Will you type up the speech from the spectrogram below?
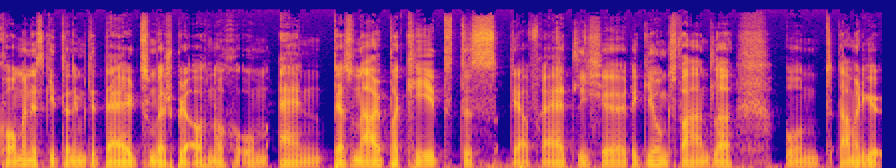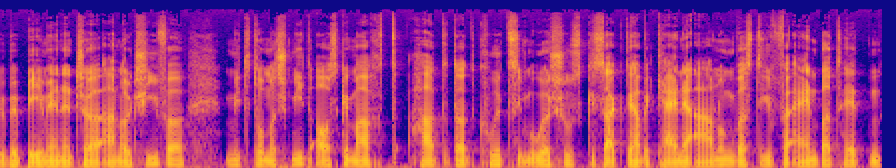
kommen. Es geht dann im Detail zum Beispiel auch noch um ein Personalpaket, das der freiheitliche Regierungsverhandler und damaliger ÖBB-Manager Arnold Schiefer mit Thomas Schmid ausgemacht hat. Hat Kurz im Urschuss gesagt, er habe keine Ahnung, was die vereinbart hätten.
